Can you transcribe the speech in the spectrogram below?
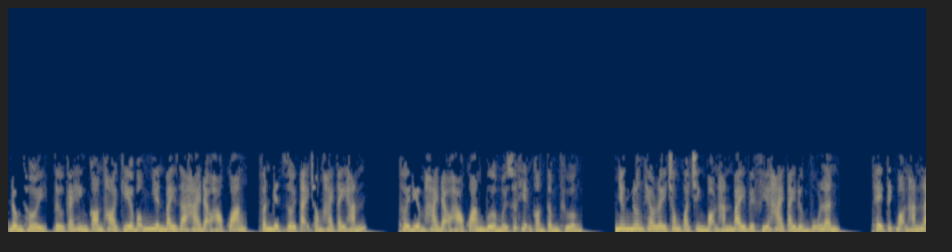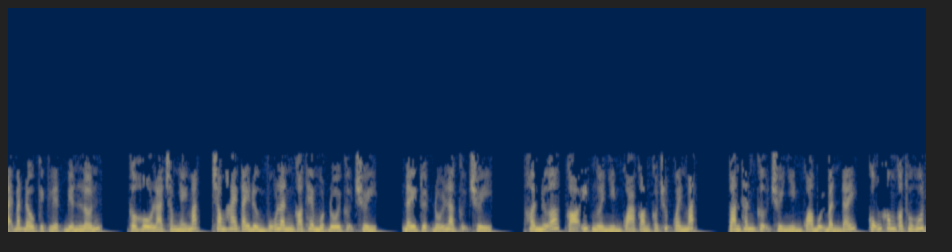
Đồng thời, từ cái hình con thoi kia bỗng nhiên bay ra hai đạo hào quang, phân biệt rơi tại trong hai tay hắn. Thời điểm hai đạo hào quang vừa mới xuất hiện còn tầm thường. Nhưng nương theo lấy trong quá trình bọn hắn bay về phía hai tay đường Vũ Lân. Thể tích bọn hắn lại bắt đầu kịch liệt biến lớn. Cơ hồ là trong nháy mắt, trong hai tay đường Vũ Lân có thêm một đôi cự trùy. Đây tuyệt đối là cự trùy. Hơn nữa, có ít người nhìn qua còn có chút quen mắt. Toàn thân cự trùy nhìn qua bụi bẩn đấy, cũng không có thu hút.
